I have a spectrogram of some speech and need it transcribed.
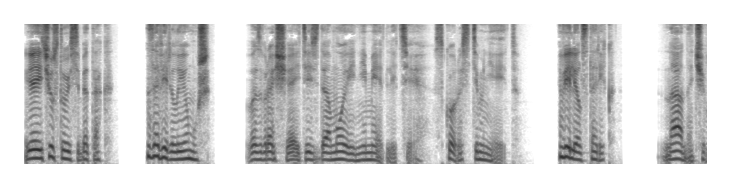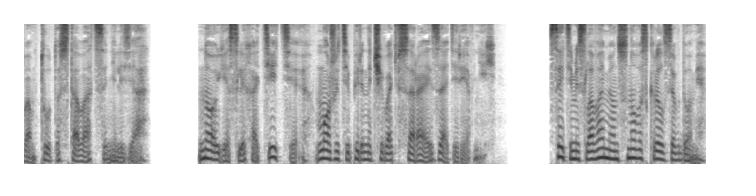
«Я и чувствую себя так», — заверил ее муж. «Возвращайтесь домой и не медлите, скоро стемнеет», — велел старик. «На ночь вам тут оставаться нельзя. Но если хотите, можете переночевать в сарае за деревней». С этими словами он снова скрылся в доме.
